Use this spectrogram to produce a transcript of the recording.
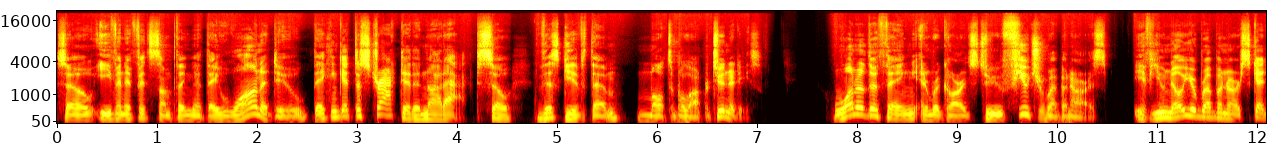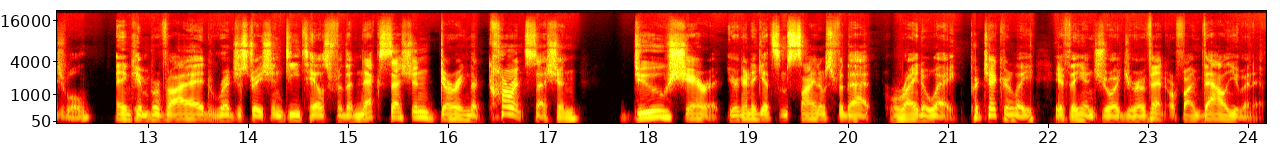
So even if it's something that they want to do, they can get distracted and not act. So this gives them multiple opportunities. One other thing in regards to future webinars. If you know your webinar schedule and can provide registration details for the next session during the current session, do share it. You're going to get some signups for that right away, particularly if they enjoyed your event or find value in it.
